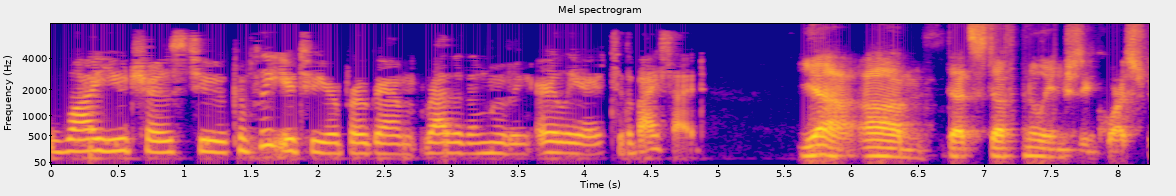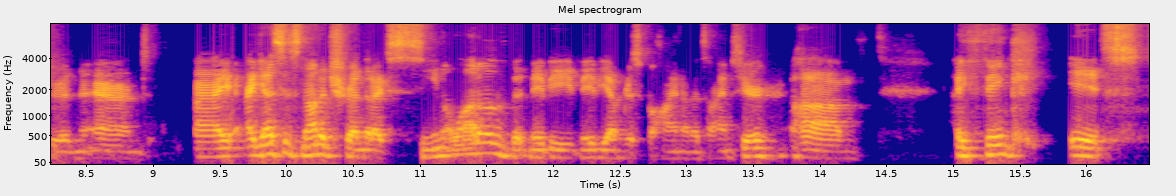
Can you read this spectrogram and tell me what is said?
why you chose to complete your two year program rather than moving earlier to the buy side? Yeah, um, that's definitely an interesting question, and I, I guess it's not a trend that I've seen a lot of, but maybe maybe I'm just behind on the times here. Um, I think it's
